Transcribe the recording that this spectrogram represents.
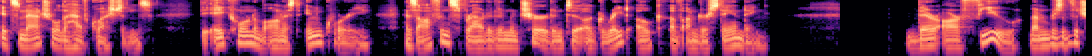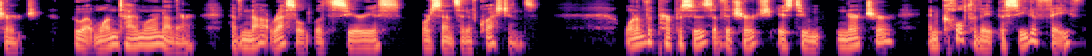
It's natural to have questions. The acorn of honest inquiry has often sprouted and matured into a great oak of understanding there are few members of the church who, at one time or another, have not wrestled with serious or sensitive questions. One of the purposes of the church is to nurture and cultivate the seed of faith,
